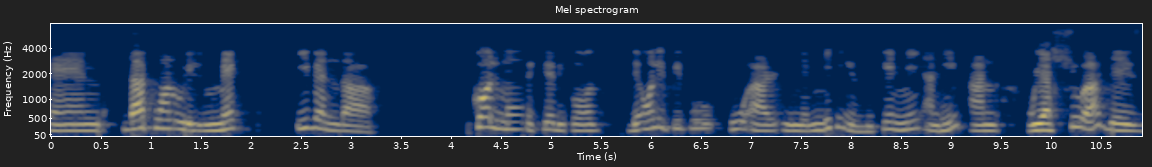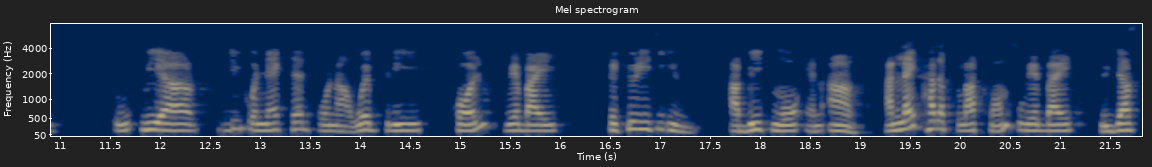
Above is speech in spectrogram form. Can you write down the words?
and that one will make even the call more secure because the only people who are in the meeting is between me and him and we are sure there is we are being connected on a web3 call whereby security is a bit more enhanced unlike other platforms whereby you just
